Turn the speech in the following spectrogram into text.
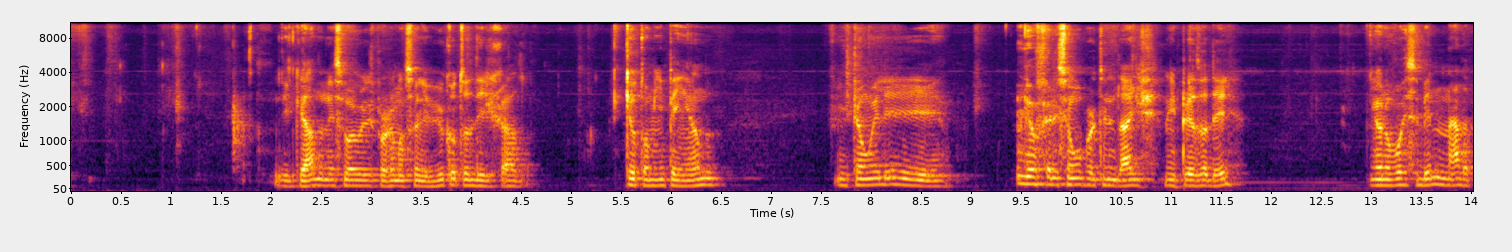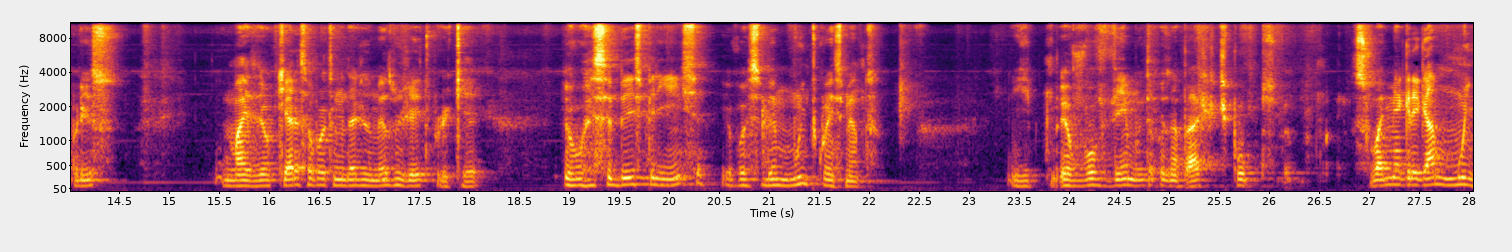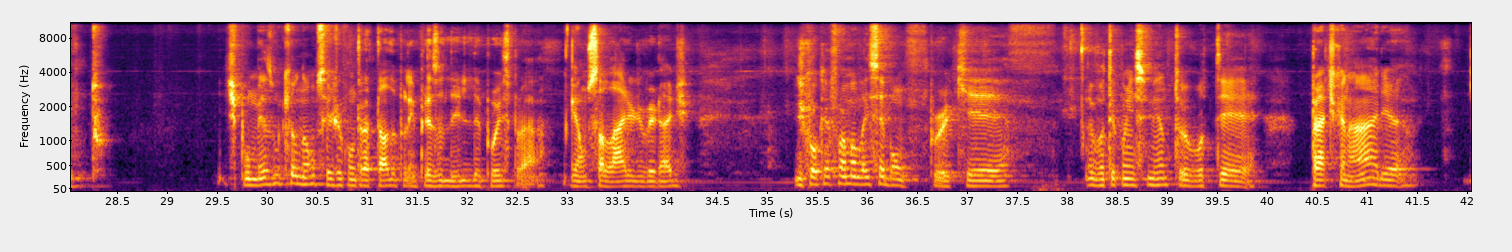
Ligado nesse bagulho de programação, ele viu que eu tô dedicado, que eu tô me empenhando. Então ele me ofereceu uma oportunidade na empresa dele. Eu não vou receber nada por isso. Mas eu quero essa oportunidade do mesmo jeito, porque eu vou receber experiência, eu vou receber muito conhecimento. E eu vou ver muita coisa na prática, tipo, isso vai me agregar muito. E, tipo, mesmo que eu não seja contratado pela empresa dele depois para ganhar um salário de verdade, de qualquer forma vai ser bom, porque eu vou ter conhecimento, eu vou ter prática na área,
